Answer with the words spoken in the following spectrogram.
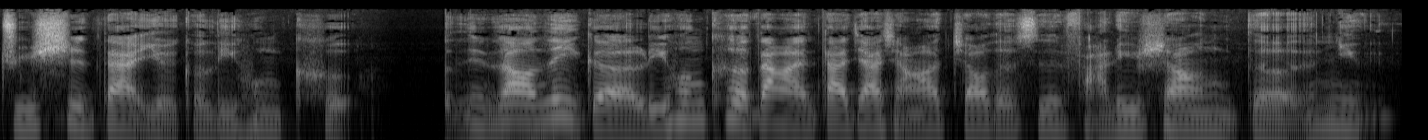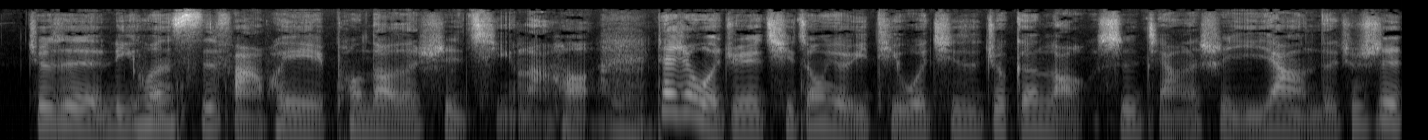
局世代有一个离婚课。你知道那个离婚课，当然大家想要教的是法律上的，你就是离婚司法会碰到的事情了哈。但是我觉得其中有一题，我其实就跟老师讲的是一样的，就是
